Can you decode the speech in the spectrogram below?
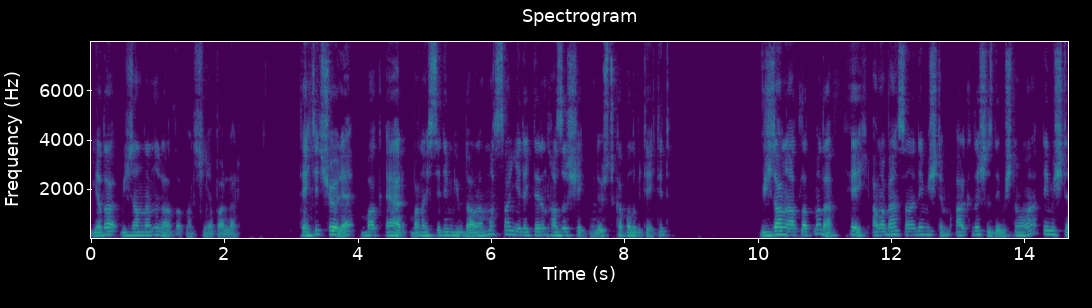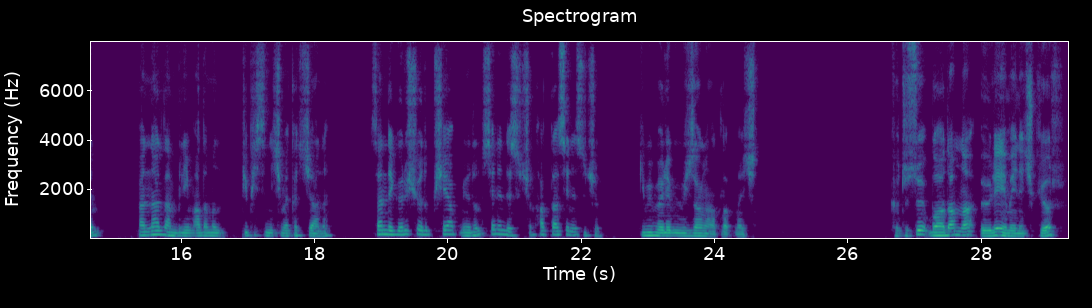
ya da vicdanlarını rahatlatmak için yaparlar. Tehdit şöyle, bak eğer bana istediğim gibi davranmazsan yedeklerin hazır şeklinde üstü kapalı bir tehdit. Vicdan rahatlatma da hey ama ben sana demiştim, arkadaşız demiştim ama demiştim. Ben nereden bileyim adamın pipisinin içime kaçacağını. Sen de görüşüyorduk bir şey yapmıyordun, senin de suçun hatta senin suçun gibi böyle bir vicdan rahatlatma için. Kötüsü bu adamla öğle yemeğine çıkıyor.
